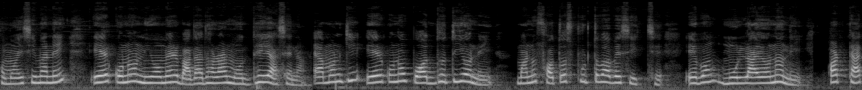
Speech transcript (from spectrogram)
সময়সীমা নেই, এর কোনো নিয়মের বাধা ধরার মধ্যেই আসে না। এমনকি এর কোনো পদ্ধতিও নেই, মানুষ স্বতঃস্ফূর্তভাবে শিখছে এবং মূল্যায়নও নেই। অর্থাৎ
